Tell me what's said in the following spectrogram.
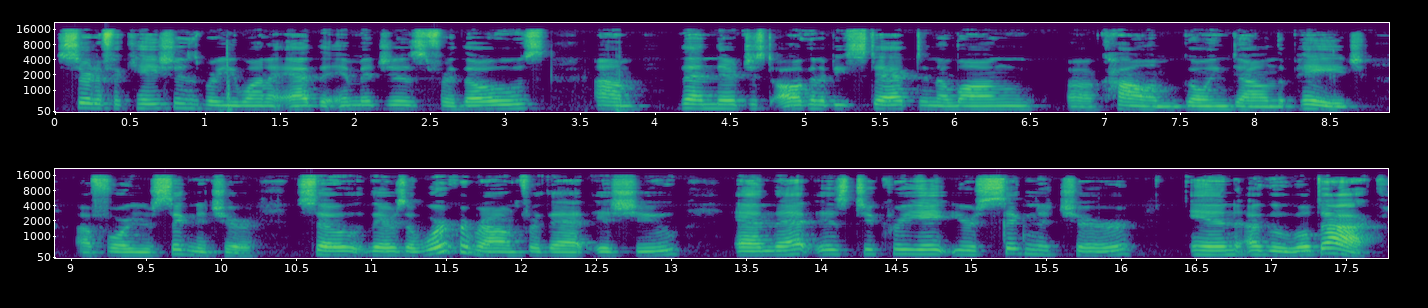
certifications where you want to add the images for those, um, then they're just all going to be stacked in a long uh, column going down the page uh, for your signature. So there's a workaround for that issue, and that is to create your signature in a Google Doc.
